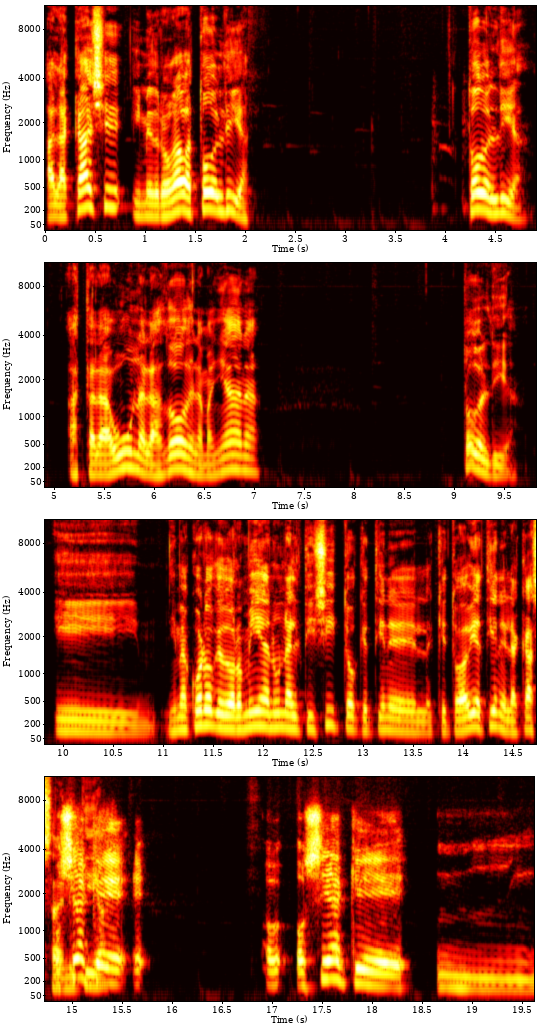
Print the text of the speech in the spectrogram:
a la calle y me drogaba todo el día. Todo el día. Hasta la 1, las 2 de la mañana. Todo el día. Y, me acuerdo que dormía en un altillito que, tiene, que todavía tiene la casa o de sea mi tía. Que, eh, o, sea que... Mm,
